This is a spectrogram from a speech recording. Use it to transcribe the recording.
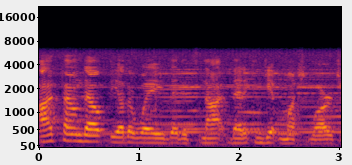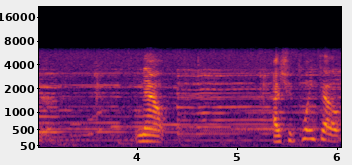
I found out the other way that it's not, that it can get much larger. Now, I should point out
